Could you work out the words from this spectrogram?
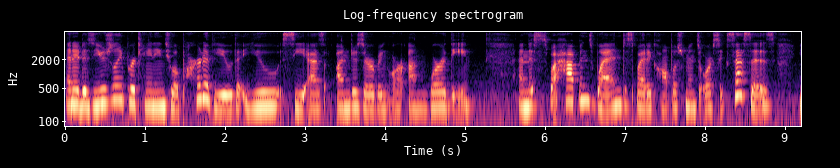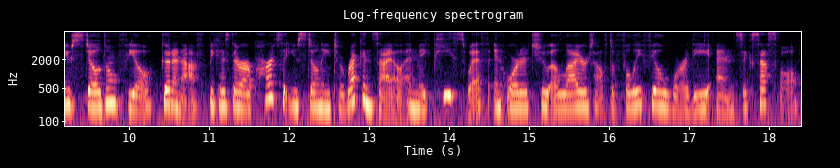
And it is usually pertaining to a part of you that you see as undeserving or unworthy. And this is what happens when, despite accomplishments or successes, you still don't feel good enough because there are parts that you still need to reconcile and make peace with in order to allow yourself to fully feel worthy and successful.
